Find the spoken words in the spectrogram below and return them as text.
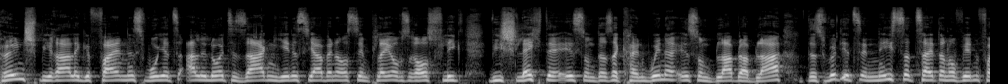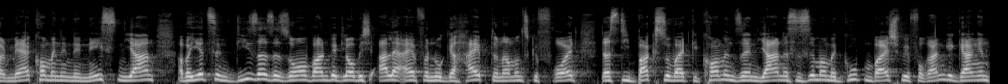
Höllenspirale gefallen ist, wo jetzt alle Leute sagen jedes Jahr, wenn er aus den Playoffs rausfliegt, wie schlecht er ist und dass er kein Winner ist und bla bla bla. Das wird jetzt in nächster Zeit dann auf jeden Fall mehr kommen in den nächsten Jahren. Aber jetzt in dieser Saison waren wir, glaube ich, alle einfach nur gehypt und haben uns gefreut, dass die Bucks so weit gekommen sind. Jan, es ist immer mit gutem Beispiel vorangegangen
